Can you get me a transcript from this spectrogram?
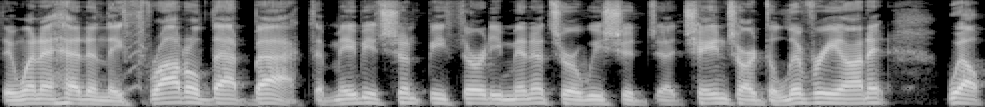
they went ahead and they throttled that back that maybe it shouldn't be 30 minutes or we should uh, change our delivery on it. Well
